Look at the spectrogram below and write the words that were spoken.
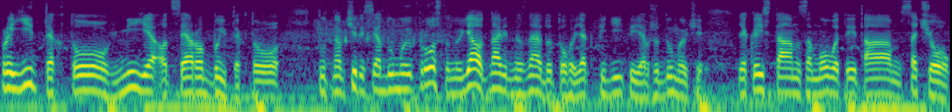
приїдьте, хто вміє оце робити. Хто тут навчитися, я думаю, просто. Ну я от навіть не знаю до того, як підійти. Я вже думаю, чи якийсь там замовити там сачок,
